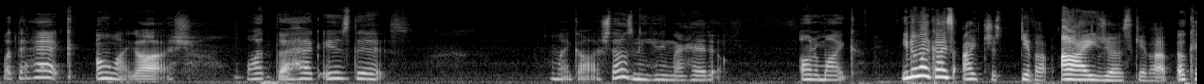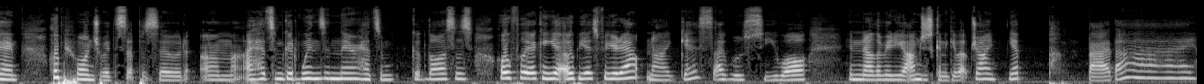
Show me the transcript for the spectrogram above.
What the heck? Oh my gosh. What the heck is this? Oh my gosh, that was me hitting my head on a mic You know what, guys? I just give up. I just give up. Okay. Hope you all enjoyed this episode. Um, I had some good wins in there, had some good losses. Hopefully, I can get OBS figured out, and I guess I will see you all in another video. I'm just gonna give up trying. Yep. Bye bye.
